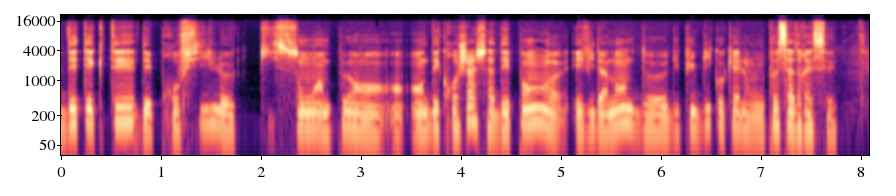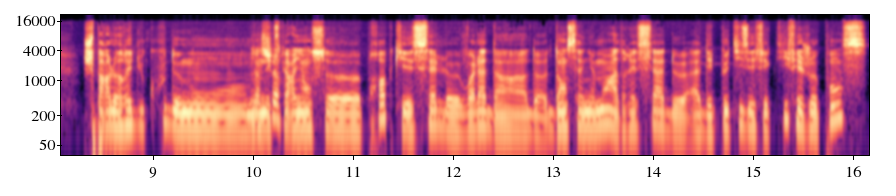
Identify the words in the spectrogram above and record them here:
détecter des profils qui sont un peu en, décrochage, ça dépend évidemment du public auquel on peut s'adresser. Je parlerai du coup de mon, expérience euh, propre, qui est celle euh, voilà d'enseignement adressé à, à des petits effectifs, et je pense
